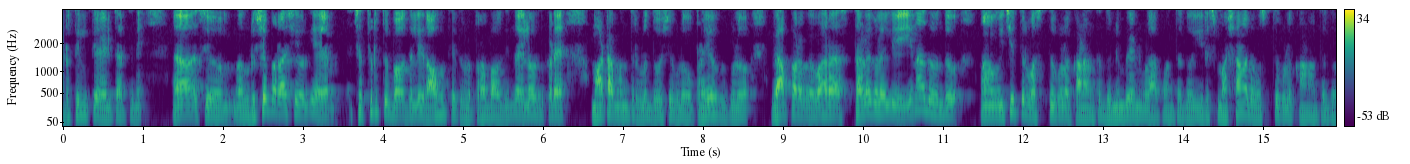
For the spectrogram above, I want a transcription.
ಪ್ರತಿನಿತ್ಯ ಹೇಳ್ತಾ ಇರ್ತೀನಿ. ವೃಷಭ ರಾಶಿಯವರಿಗೆ ಚತುರ್ಥ ಭಾವದಲ್ಲಿ ರಾಹುಕೇತುಗಳ ಪ್ರಭಾವದಿಂದ ಎಲ್ಲೋ ಒಂದು ಕಡೆ ಮಾಟ ಮಂತ್ರಗಳು, ದೋಷಗಳು, ಪ್ರಯೋಗಗಳು, ವ್ಯಾಪಾರ, ವ್ಯವಹಾರ ಸ್ಥಳಗಳಲ್ಲಿ ಏನಾದರೂ ಒಂದು ವಿಚಿತ್ರ ವಸ್ತುಗಳು ಕಾಣುವಂಥದ್ದು ನಿಂಬೆಹಣ್ಣುಗಳು ಹಾಕುವಂಥದ್ದು, ಈ ಸ್ಮಶಾನದ ವಸ್ತುಗಳು ಕಾಣುವಂಥದ್ದು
